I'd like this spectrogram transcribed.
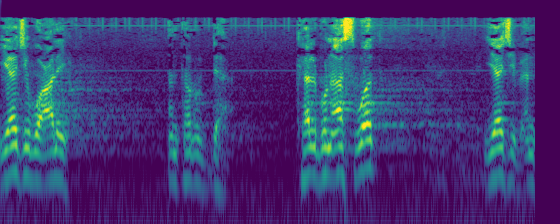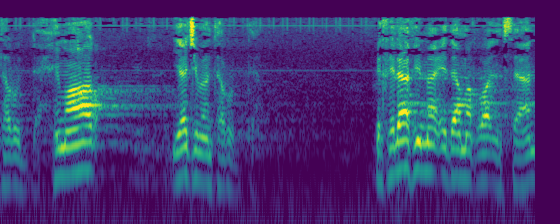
يجب عليك أن تردها كلب أسود يجب أن ترده. حمار يجب أن ترده. بخلاف ما إذا مر إنسان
